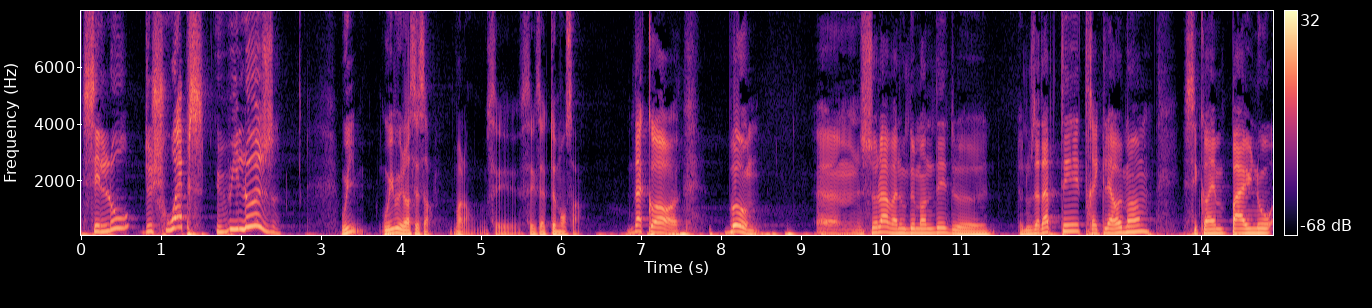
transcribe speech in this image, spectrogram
c'est l'eau de Schweppes huileuse Oui, oui, oui, là, c'est ça. Voilà, c'est c'est exactement ça. D'accord. Bon. Euh, cela va nous demander de, de nous adapter très clairement. C'est quand même pas une eau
